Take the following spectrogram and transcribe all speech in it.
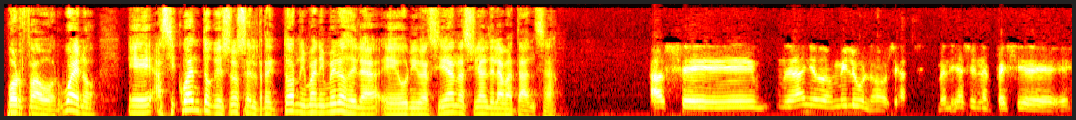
Por favor. Bueno, eh, ¿hace cuánto que sos el rector, ni más ni menos, de la eh, Universidad Nacional de La Matanza? Hace el año 2001, o sea, vendría a ser una especie de,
